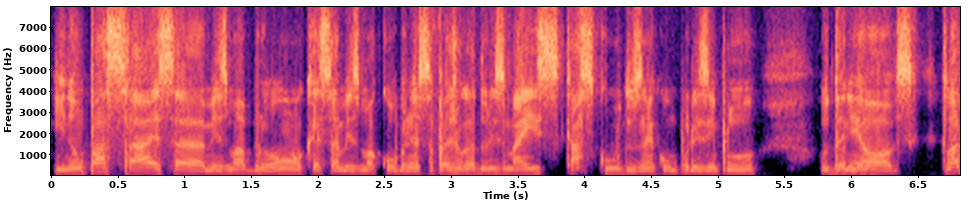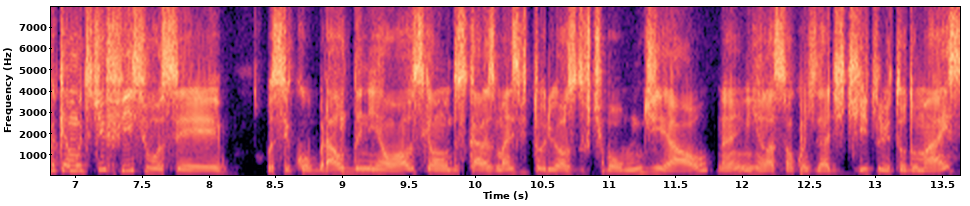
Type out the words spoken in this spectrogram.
e não passar essa mesma bronca, essa mesma cobrança para jogadores mais cascudos, né? Como, por exemplo, o Daniel Alves. Claro que é muito difícil você você cobrar o Daniel Alves, que é um dos caras mais vitoriosos do futebol mundial, né, em relação à quantidade de título e tudo mais,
